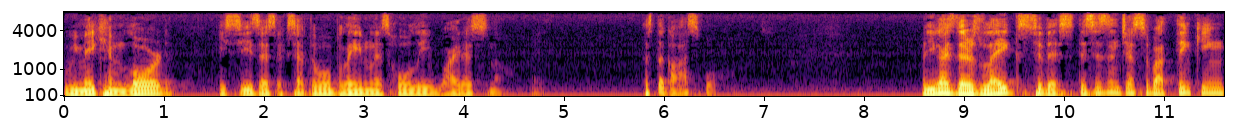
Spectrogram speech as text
we make Him Lord. He sees us acceptable, blameless, holy, white as snow. That's the gospel. But you guys, there's legs to this. This isn't just about thinking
